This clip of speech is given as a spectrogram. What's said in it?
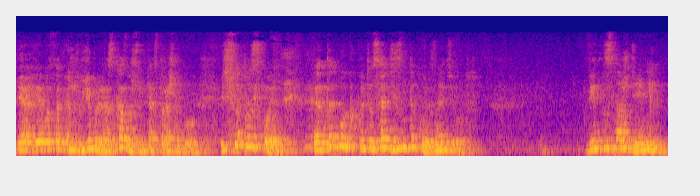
Я, я вот так между в юморе рассказывал, что не так страшно было. И что происходит? Это такой какой-то садизм такой, знаете, вот. Вид наслаждений.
